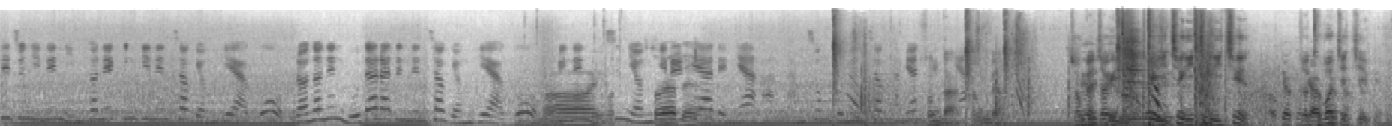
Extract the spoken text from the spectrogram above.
태준이는 인터넷 끊기는 척 연기하고 러너는 못 알아듣는 척 연기하고 아, 우리는 무슨 연기를. 해야 되냐 아 방송 보는 척 하면 쏜다 되냐 정면 정면 저기 저기 2층 2층 2층 오케이 오케이. 저 오케이, 두 번째 오케이, 집. 오케이, 오케이.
